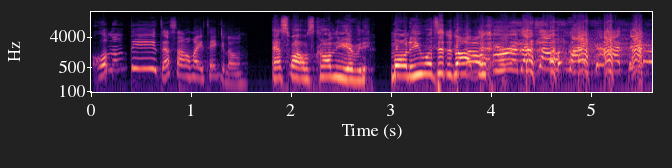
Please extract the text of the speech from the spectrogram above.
on them things, that's how I like taking them. That's why I was calling you every day. Mona, you went to the doctor? for real, that's how I was like, God damn.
